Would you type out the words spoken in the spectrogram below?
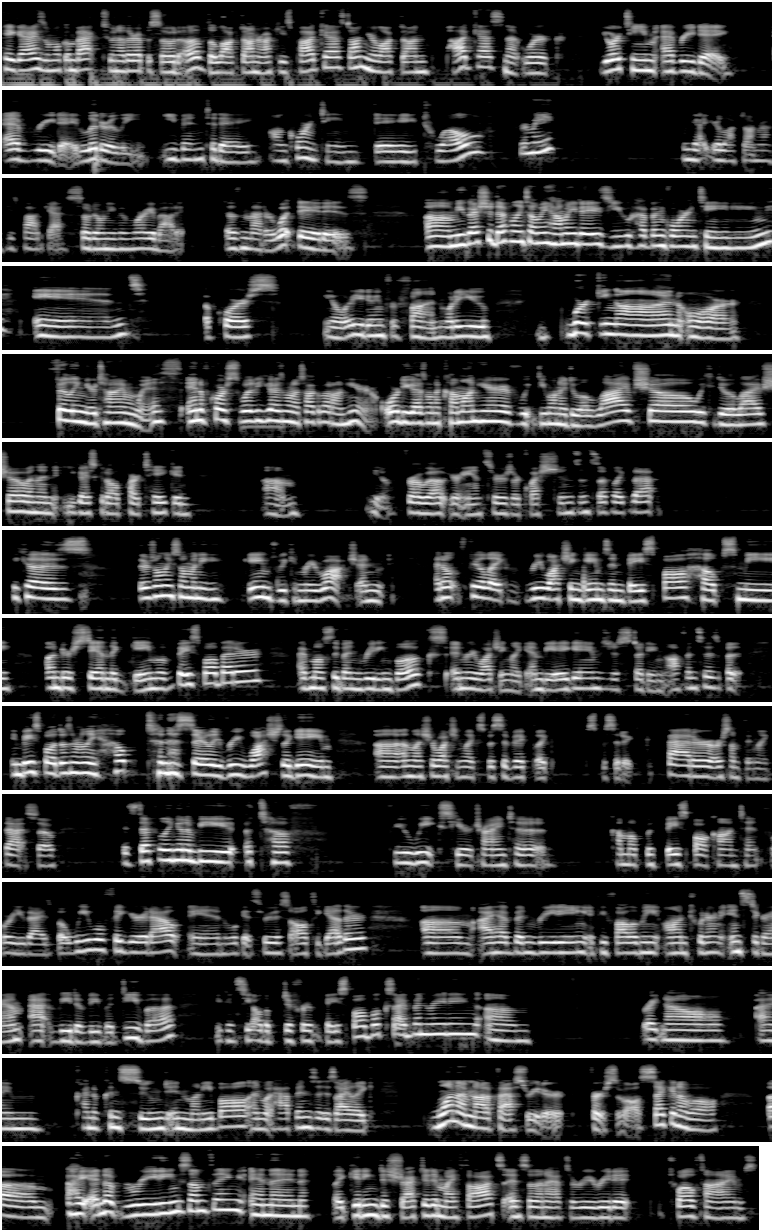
Hey guys, and welcome back to another episode of the Locked On Rockies podcast on your Locked On Podcast Network. Your team every day, every day, literally, even today on quarantine, day 12 for me. We got your Locked On Rockies podcast, so don't even worry about it. Doesn't matter what day it is. Um, you guys should definitely tell me how many days you have been quarantining, and of course, you know, what are you doing for fun? What are you working on or filling your time with. And of course, what do you guys want to talk about on here? Or do you guys want to come on here? If we do you want to do a live show? We could do a live show and then you guys could all partake and um, you know, throw out your answers or questions and stuff like that. Because there's only so many games we can rewatch and I don't feel like rewatching games in baseball helps me understand the game of baseball better. I've mostly been reading books and rewatching like NBA games, just studying offenses. But in baseball, it doesn't really help to necessarily rewatch the game uh, unless you're watching like specific like specific batter or something like that. So it's definitely going to be a tough few weeks here trying to come up with baseball content for you guys, but we will figure it out and we'll get through this all together. Um, I have been reading, if you follow me on Twitter and Instagram at Vita Viva Diva, you can see all the different baseball books I've been reading. Um, right now, I'm kind of consumed in Moneyball, and what happens is I like one, I'm not a fast reader, first of all. Second of all, um, I end up reading something and then like getting distracted in my thoughts, and so then I have to reread it 12 times.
